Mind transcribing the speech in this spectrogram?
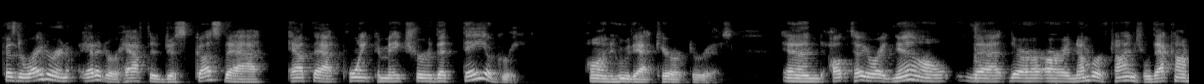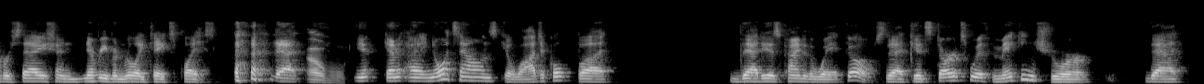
Because the writer and editor have to discuss that at that point to make sure that they agree on who that character is. And I'll tell you right now that there are a number of times where that conversation never even really takes place. that oh, and I know it sounds illogical, but that is kind of the way it goes. That it starts with making sure that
